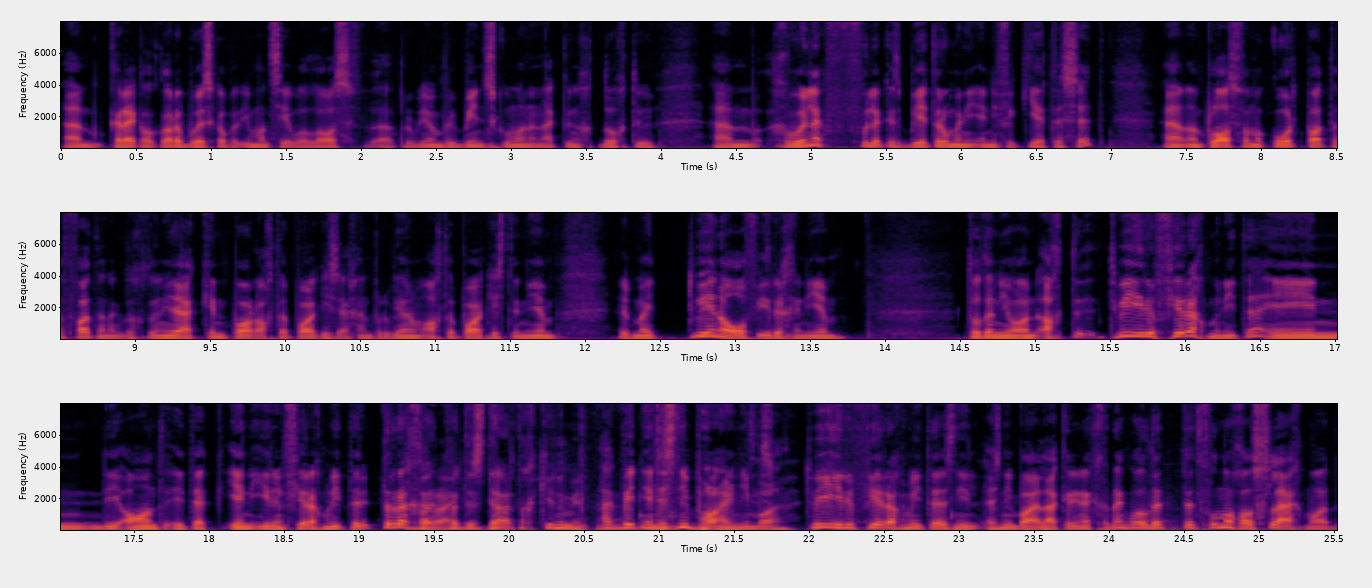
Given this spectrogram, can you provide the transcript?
ehm um, kry ek alkar 'n boodskap dat iemand sê wel daar's 'n uh, probleem op die Benskoman en ek dink dog toe ehm um, gewoonlik voel ek is beter om in die, in die verkeer te sit um, in plaas van 'n kort pad te vat en ek dink toe nee ek ken paar agterpaadjies ek gaan probeer om agterpaadjies te neem. Dit het my 2 en 'n half ure geneem tot in Johan 8 2 ure 40 minute en die aand het ek 1 uur en 40 minute teruggery. Wat, wat is 30 km? Ek weet nie, dis nie baie nie, maar 2 ure 40 minute is nie is nie baie lekker nie. Ek gedink wel dit dit voel nogal sleg, maar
